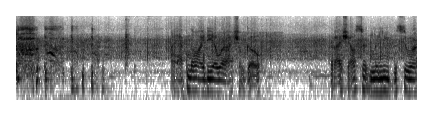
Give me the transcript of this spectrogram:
I have no idea where I shall go, but I shall certainly leave the sewer.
